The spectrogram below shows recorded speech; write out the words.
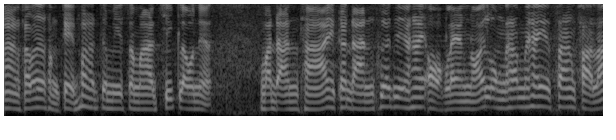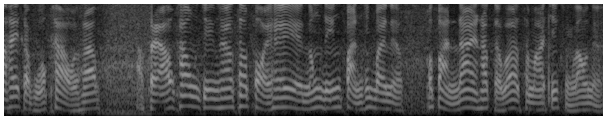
มากครับถ้าสังเกตว่าจะมีสมาชิกเราเนี่ยมาดันท้ายก็ดันเพื่อที่จะให้ออกแรงน้อยลงนะครับไม่ให้สร้างภาระให้กับหัวเข่าครับ แต่เอาเข้าจริงครับ ถ้าปล่อยให้น้องดิ้งปั่นขึ้นไปเนี่ยก็ปั่นได้ครับ แต่ว่าสมาชิกของเราเนี่ย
